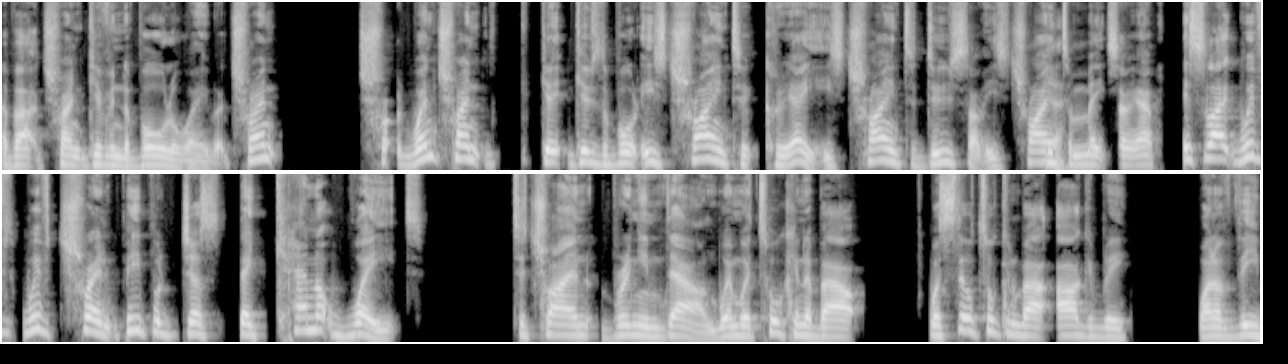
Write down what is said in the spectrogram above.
about Trent giving the ball away, but Trent, tr- when Trent g- gives the ball, he's trying to create. He's trying to do something. He's trying yeah. to make something happen. It's like with with Trent, people just they cannot wait to try and bring him down. When we're talking about, we're still talking about arguably one of the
